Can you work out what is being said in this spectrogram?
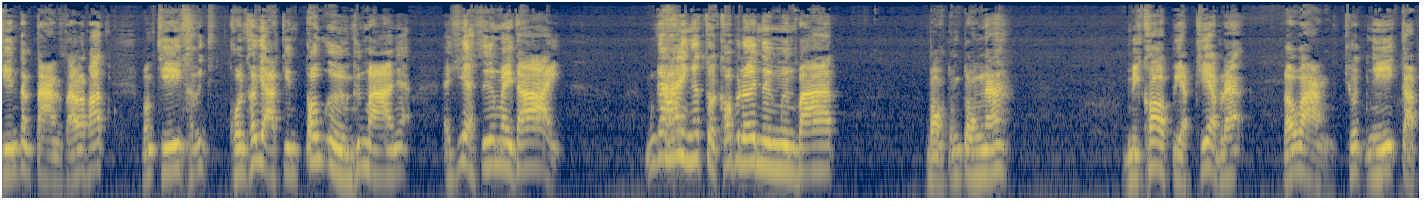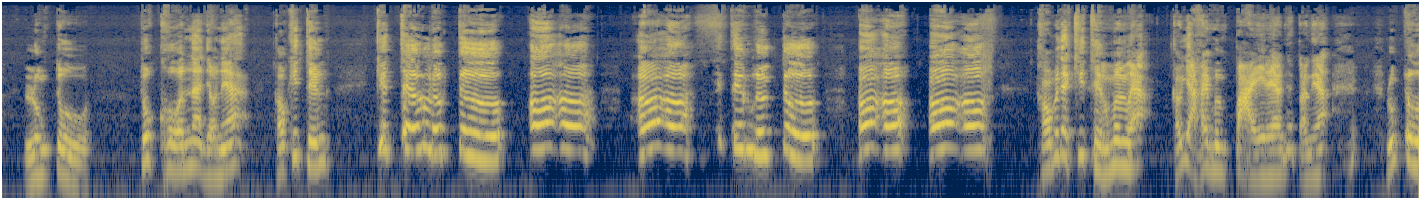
กินต่างๆ สารพัดบางทีคนเขาอยากกินต้มอื่นขึ้นมาเนี่ยไอ้เหี้ยซื้อไม่ได้มึงก็ให้เงินสดเขาไปเลยหนึ่งหมื่นบาท บอกตรงๆนะ มีข้อเปรียบเทียบแล้ว ระหว่างชุดนี้กับลุงตู่ ทุกคนนะเดี๋ยวนี้เขาคิดถึง คิดถึงลุงตู่เออเออเออเออคิดถึงลุงตู่เออเออเออเออเขาไม่ได้คิดถึงมึงแล้วเขาอยากให้มึงไปแล้วเนี่ยตอนเนี้ยลุงตู่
